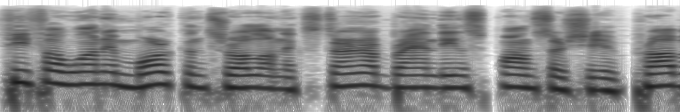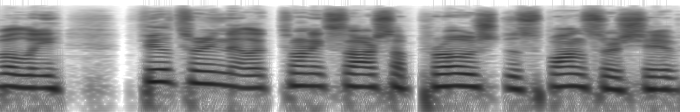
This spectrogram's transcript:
FIFA wanted more control on external branding sponsorship, probably filtering Electronic Arts' approach to sponsorship,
